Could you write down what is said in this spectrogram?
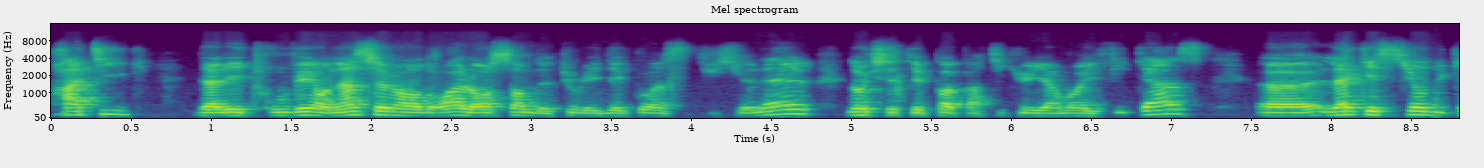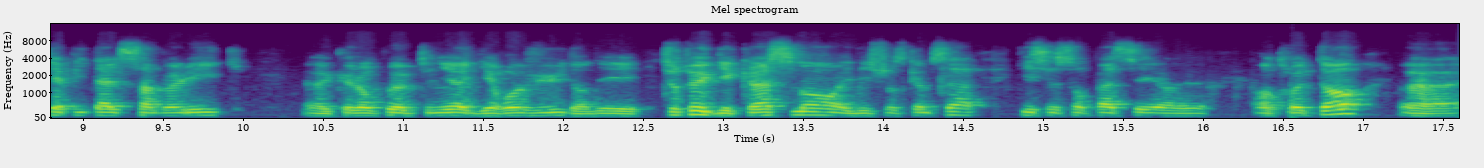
pratique d'aller trouver en un seul endroit l'ensemble de tous les dépôts institutionnels, donc ce n'était pas particulièrement efficace. La question du capital symbolique que l'on peut obtenir avec des revues, dans des, surtout avec des classements et des choses comme ça qui se sont passées euh, entre-temps, euh,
